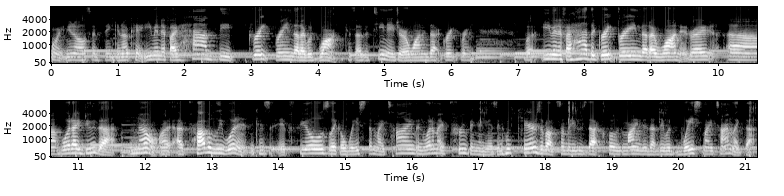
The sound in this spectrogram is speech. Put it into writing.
point, you know, so I'm thinking, okay, even if I had the great brain that I would want, because as a teenager I wanted that great brain, but even if I had the great brain that I wanted, right, uh, would I do that? No, I, I probably wouldn't, because it feels like a waste of my time. And what am I proving anyways? And who cares about somebody who's that closed-minded that they would waste my time like that?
